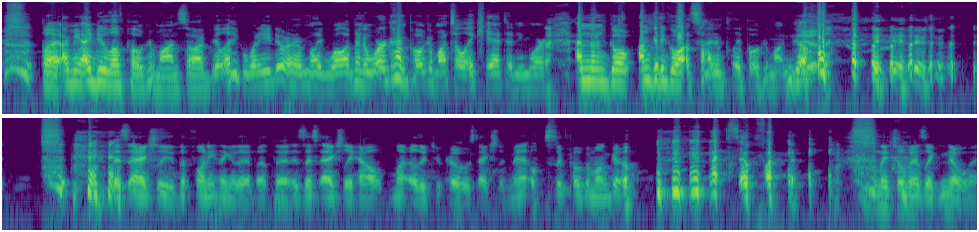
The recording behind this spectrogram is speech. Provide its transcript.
but I mean, I do love Pokemon, so I'd be like, "What are you doing?" I'm like, "Well, I'm gonna work on Pokemon till I can't anymore, and then go. I'm gonna go outside and play Pokemon Go." that's actually the funny thing of that about that is that's actually how my other two co-hosts actually met was through Pokemon Go. That's so funny. When they told me, I was like, no way.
